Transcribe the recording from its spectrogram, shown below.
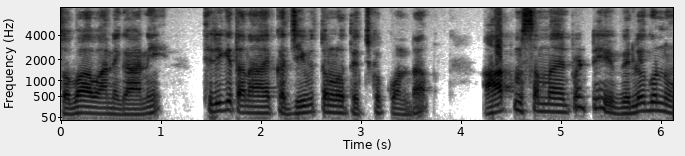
స్వభావాన్ని కానీ తిరిగి తన యొక్క జీవితంలో తెచ్చుకోకుండా ఆత్మ సంబంధమైనటువంటి వెలుగును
